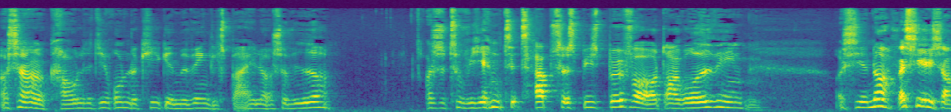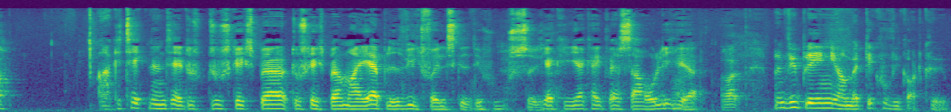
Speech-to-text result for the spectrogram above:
Og så kravlede de rundt og kiggede med vinkelspejle og så videre. Og så tog vi hjem til Taps og spiste bøffer og drak rødvin. Mm. Og siger, nå, hvad siger I så? Og arkitekten han sagde, du, du, skal ikke spørge, du skal ikke spørge mig, jeg er blevet vildt forelsket i det hus, så jeg, kan- jeg kan ikke være savlig her. Nej. Men vi blev enige om, at det kunne vi godt købe.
